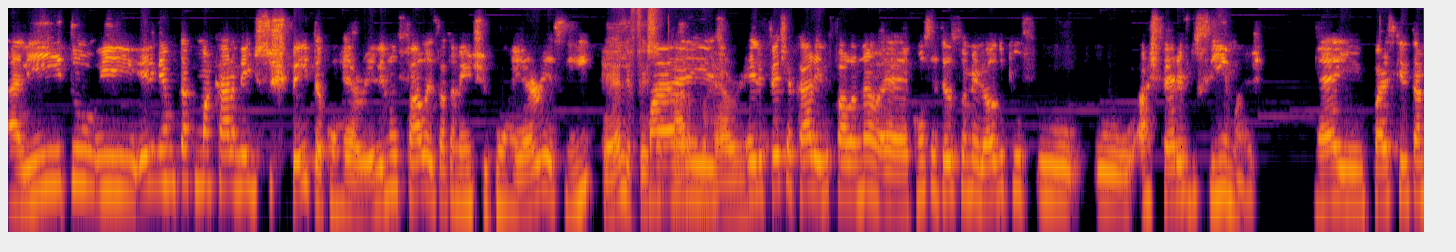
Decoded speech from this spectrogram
ali e, tu, e ele mesmo tá com uma cara meio de suspeita com o Harry. Ele não fala exatamente com o Harry, assim, É, ele fecha a cara pro mas Harry. ele fecha a cara e ele fala, não, é, com certeza foi melhor do que o, o- o- as férias do Simas. Né? E parece que ele tá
